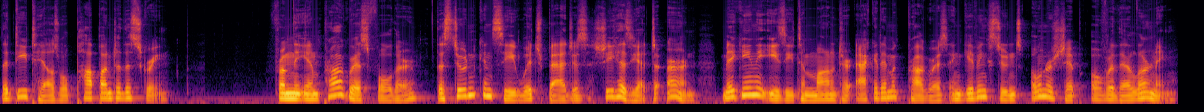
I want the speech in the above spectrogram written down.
the details will pop onto the screen. From the In Progress folder, the student can see which badges she has yet to earn, making it easy to monitor academic progress and giving students ownership over their learning.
